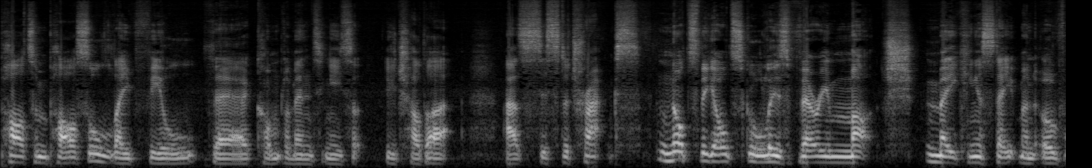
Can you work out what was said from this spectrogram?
part and parcel. They feel they're complementing each other as sister tracks. Nod to the Old School is very much making a statement of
